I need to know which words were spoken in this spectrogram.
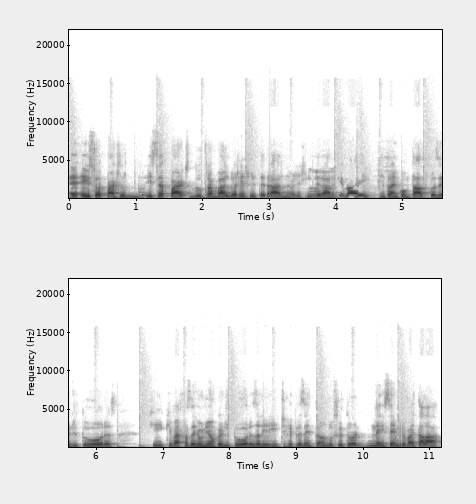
É, é, isso, é parte do, isso é parte do trabalho do agente literário, né? O agente literário ah. que vai entrar em contato com as editoras, que, que vai fazer reunião com editoras ali te representando. O escritor nem sempre vai estar lá.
